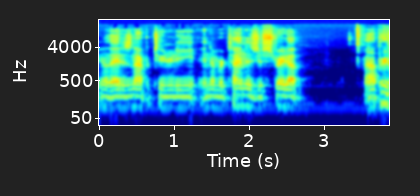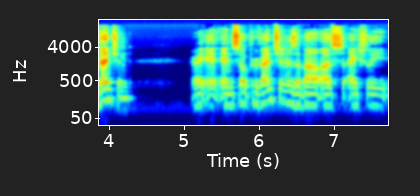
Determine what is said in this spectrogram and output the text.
You know that is an opportunity. And number ten is just straight up uh, prevention right? And, and, so prevention is about us actually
